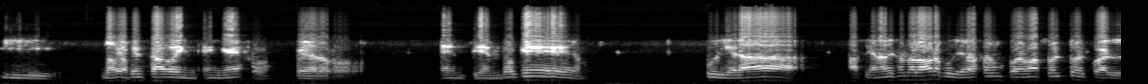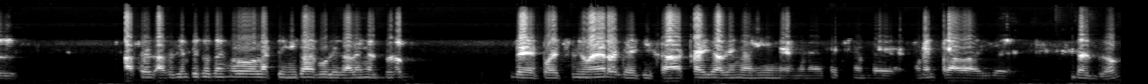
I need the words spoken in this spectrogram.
y no había pensado en, en eso, pero entiendo que pudiera, así analizándolo ahora, pudiera hacer un poema suelto, el cual hace, hace tiempito tengo la espinita de publicar en el blog de Poets New Era, que quizás caiga bien ahí en, en una sección de, una entrada ahí de, del blog.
